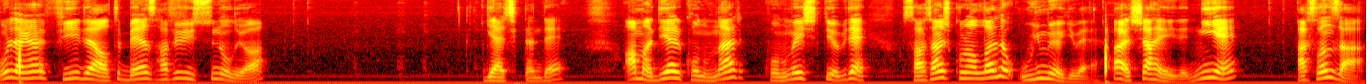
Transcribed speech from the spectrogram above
Burada yani fiil de altı beyaz hafif üstün oluyor. Gerçekten de. Ama diğer konumlar konuma eşitliyor. Bir de satranç kuralları da uymuyor gibi. Bak şaheydi. Niye? Baksanıza.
